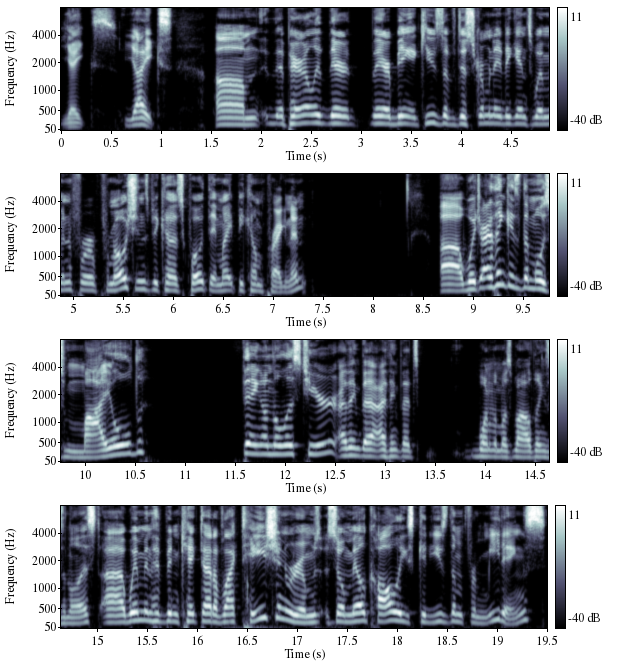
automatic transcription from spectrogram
Yikes! Yikes. Um, apparently, they're they are being accused of discriminating against women for promotions because, quote, they might become pregnant. Uh, which I think is the most mild thing on the list here. I think that I think that's one of the most mild things on the list. Uh, women have been kicked out of lactation rooms so male colleagues could use them for meetings.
